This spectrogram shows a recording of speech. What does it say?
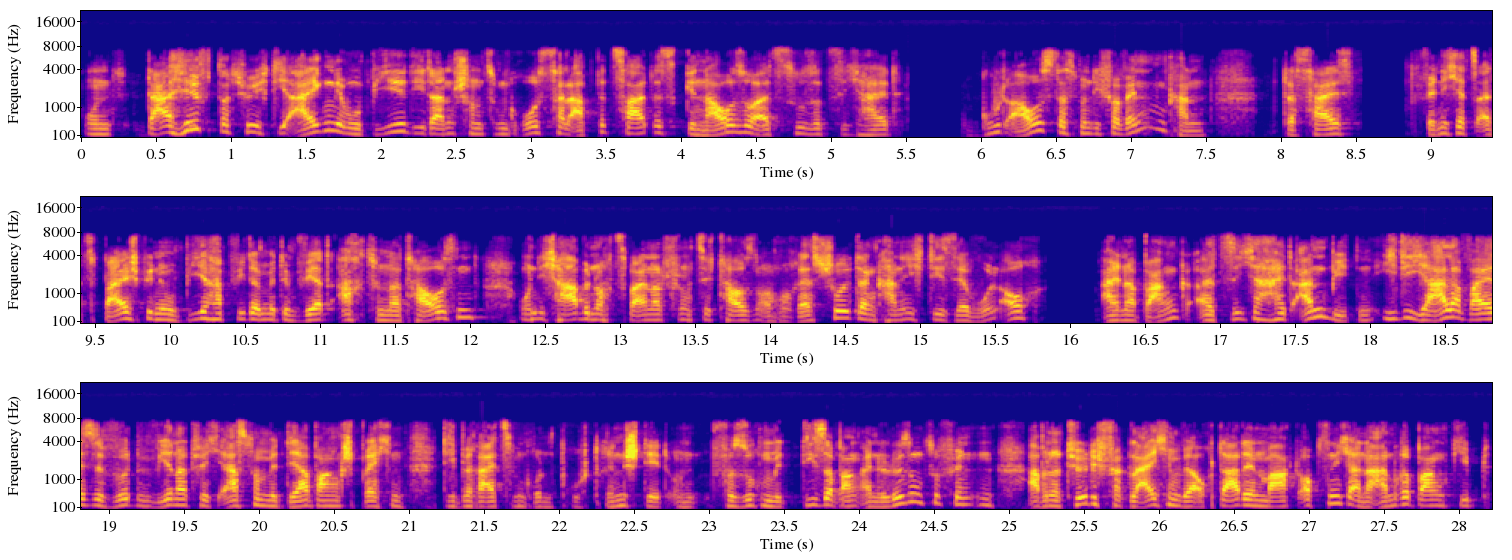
Und da hilft natürlich die eigene Immobilie, die dann schon zum Großteil abbezahlt ist, genauso als Zusatzsicherheit gut aus, dass man die verwenden kann. Das heißt, wenn ich jetzt als Beispiel eine Immobilie habe, wieder mit dem Wert 800.000 und ich habe noch 250.000 Euro Restschuld, dann kann ich die sehr wohl auch einer Bank als Sicherheit anbieten. Idealerweise würden wir natürlich erstmal mit der Bank sprechen, die bereits im Grundbuch drinsteht und versuchen mit dieser Bank eine Lösung zu finden. Aber natürlich vergleichen wir auch da den Markt, ob es nicht eine andere Bank gibt,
